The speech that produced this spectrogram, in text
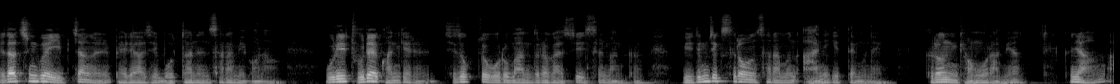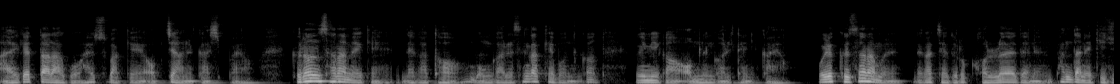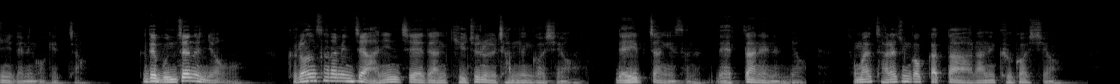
여자친구의 입장을 배려하지 못하는 사람이거나 우리 둘의 관계를 지속적으로 만들어 갈 수 있을 만큼 믿음직스러운 사람은 아니기 때문에 그런 경우라면 그냥 알겠다라고 할 수밖에 없지 않을까 싶어요. 그런 사람에게 내가 더 뭔가를 생각해 보는 건 의미가 없는 걸 테니까요. 오히려 그 사람을 내가 제대로 걸러야 되는 판단의 기준이 되는 거겠죠. 근데 문제는요 그런 사람인지 아닌지에 대한 기준을 잡는 것이요. 내 입장에서는 내 딴에는요. 정말 잘해준 것 같다 라는 그것이요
